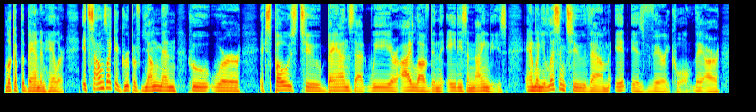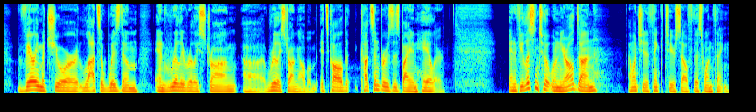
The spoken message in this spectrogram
look up the band Inhaler. It sounds like a group of young men who were exposed to bands that we or I loved in the 80s and 90s. And when you listen to them, it is very cool. They are very mature, lots of wisdom, and really, really strong, uh, really strong album. It's called Cuts and Bruises by Inhaler. And if you listen to it when you're all done, I want you to think to yourself this one thing.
